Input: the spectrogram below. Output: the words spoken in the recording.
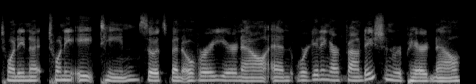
20, 2018. So it's been over a year now, and we're getting our foundation repaired now.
